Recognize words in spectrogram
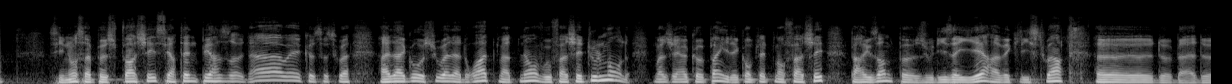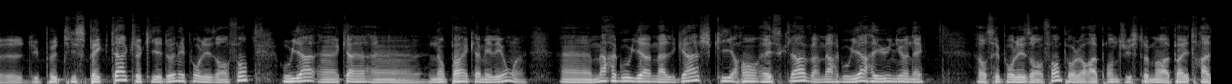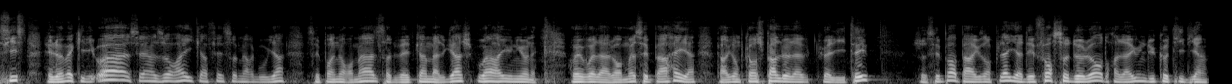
Sinon, ça peut se fâcher certaines personnes. Ah ouais, que ce soit à la gauche ou à la droite, maintenant, vous fâchez tout le monde. Moi, j'ai un copain, il est complètement fâché. Par exemple, je vous disais hier avec l'histoire euh, bah, du petit spectacle qui est donné pour les enfants, où il y a un, un non pas un caméléon, hein, un margouillat malgache qui rend esclave un margouillat réunionnais. Alors c'est pour les enfants, pour leur apprendre justement à pas être raciste. Et le mec il dit ouais c'est un Zoreille qui a fait ce mergouillat, c'est pas normal, ça devait être qu'un malgache ou un réunionnais. Ouais voilà. Alors moi c'est pareil. Hein. Par exemple quand je parle de l'actualité, je sais pas. Par exemple là il y a des forces de l'ordre à la une du quotidien.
